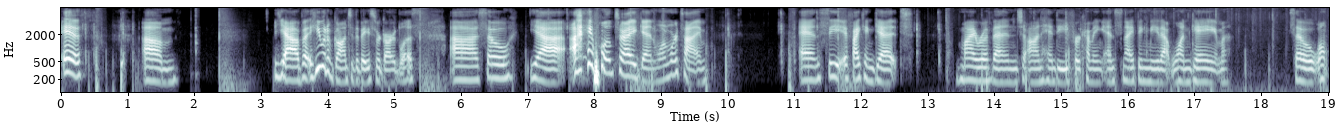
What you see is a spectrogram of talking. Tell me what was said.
if. Um, yeah, but he would have gone to the base regardless. Uh, so yeah, I will try again one more time and see if I can get my revenge on Hindie for coming and sniping me that one game. So, well,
